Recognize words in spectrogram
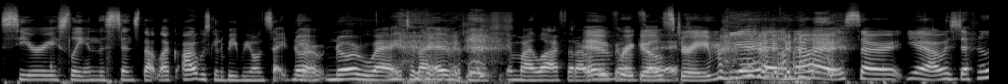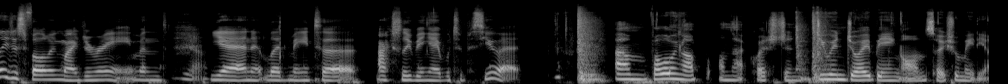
seriously in the sense that like I was going to be Beyonce. No, Yeah. no way did I ever think in my life that I would be Every Beyonce girl's dream. yeah, no. So yeah, I was definitely just following my dream, and Yeah. yeah, and it led me to actually being able to pursue it. Um, following up on that question, do you enjoy being on social media?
